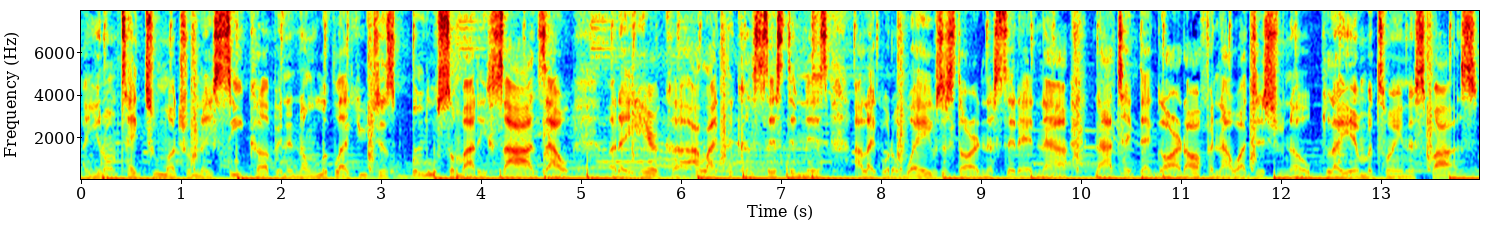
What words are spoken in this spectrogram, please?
and you don't take too much from their C cup, and it don't look like you just blew somebody's sides out of their haircut. I like the consistentness. I like where the waves are starting to sit at now. Now I take that guard off, and now I just you know play in between the spots.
